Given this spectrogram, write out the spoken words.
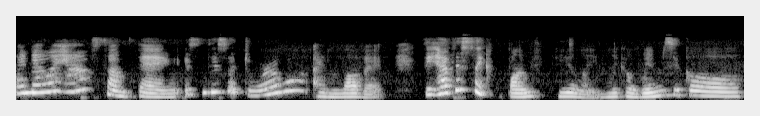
And now I have something. Isn't this adorable? I love it. They have this like fun feeling, like a whimsical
